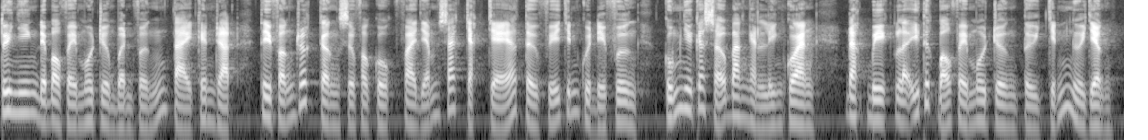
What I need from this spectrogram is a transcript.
Tuy nhiên, để bảo vệ môi trường bền vững tại kênh rạch thì vẫn rất cần sự vào cuộc và giám sát chặt chẽ từ phía chính quyền địa phương cũng như các sở ban ngành liên quan, đặc biệt là ý thức bảo vệ môi trường từ chính người dân.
